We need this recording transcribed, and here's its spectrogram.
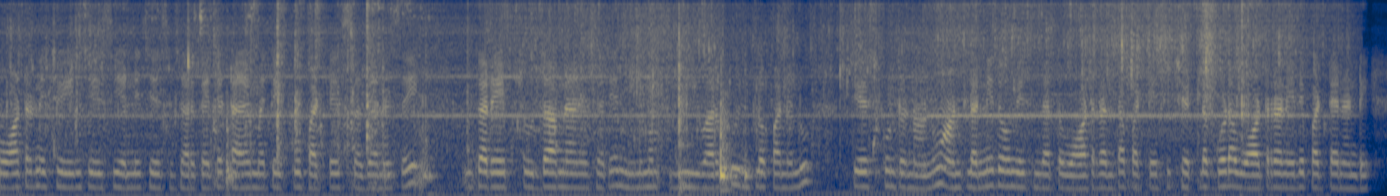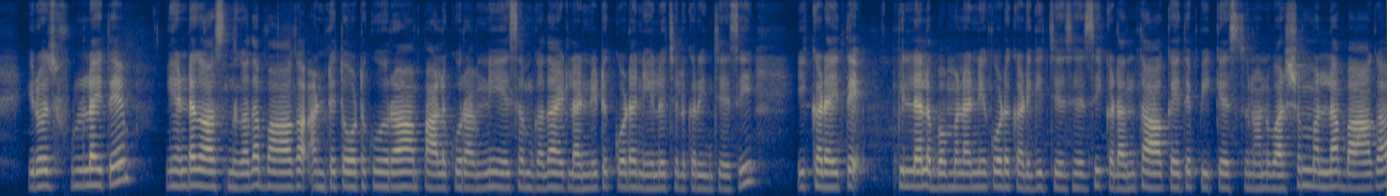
వాటర్ని చేంజ్ చేసి అన్నీ చేసేసరికి అయితే టైం అయితే ఎక్కువ పట్టేస్తుంది అనేసి ఇంకా రేపు చూద్దాంలే అనేసరి మినిమం ఈ వరకు ఇంట్లో పనులు చేసుకుంటున్నాను. అంట్లన్నీ తోమేసిన తర్వాత వాటర్ అంతా పట్టేసి చెట్లకు కూడా వాటర్ అనేది పట్టానండి. ఈరోజు ఫుల్ అయితే ఎండ కాస్తుంది కదా బాగా అంటే తోటకూర పాలకూర అన్నీ వేసాం కదా ఇట్లా అన్నిటికి కూడా నీళ్ళు చిలకరించేసి ఇక్కడైతే పిల్లల బొమ్మలన్నీ కూడా కడిగిచ్చేసేసి ఇక్కడంతా ఆకైతే పీకేస్తున్నాను. వర్షం వల్ల బాగా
